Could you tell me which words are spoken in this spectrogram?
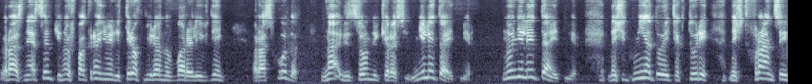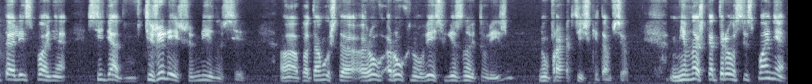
разные оценки, но уж, по крайней мере, трех миллионов баррелей в день расходов на авиационный керосин. Не летает мир. Ну, не летает мир. Значит, нету этих тури... Значит, Франция, Италия, Испания сидят в тяжелейшем минусе, а, потому что рухнул весь въездной туризм. Ну, практически там все. Немножко отрывалась Испания,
